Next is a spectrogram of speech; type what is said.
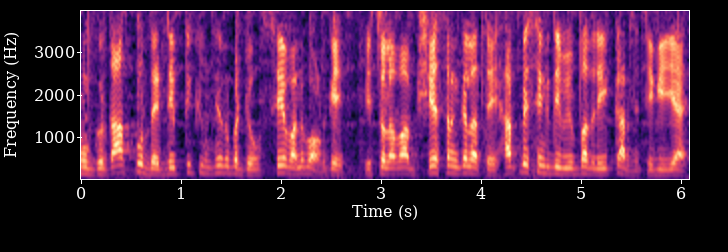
ਹੁਣ ਗੁਰਦਾਸਪੁਰ ਦੇ ਡਿਪਟੀ ਕਮਿਸ਼ਨਰ ਵਜੋਂ ਸੇਵਾ ਨਿਭਾਉਣਗੇ। ਇਸ ਤੋਂ ਇਲਾਵਾ ਵਿਸ਼ੇਸ਼ ਰੰਗਲ ਅਤੇ ਹਰਪ੍ਰੀਤ ਸਿੰਘ ਦੀ ਵੀ ਬਦਲੀ ਕਰ ਦਿੱਤੀ ਗਈ ਹੈ।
